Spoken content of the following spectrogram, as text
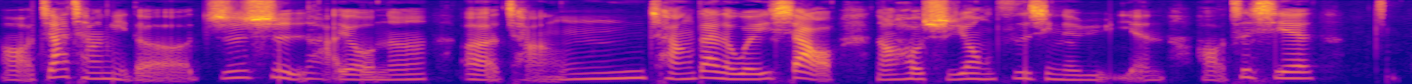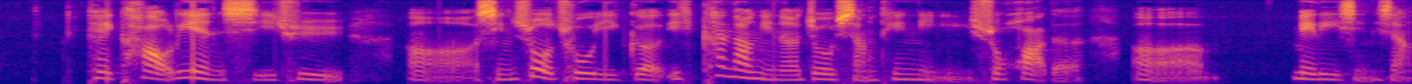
啊，加强你的知识，还有呢呃常常带的微笑，然后使用自信的语言，好、啊，这些可以靠练习去呃形塑出一个一看到你呢就想听你说话的呃魅力形象。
